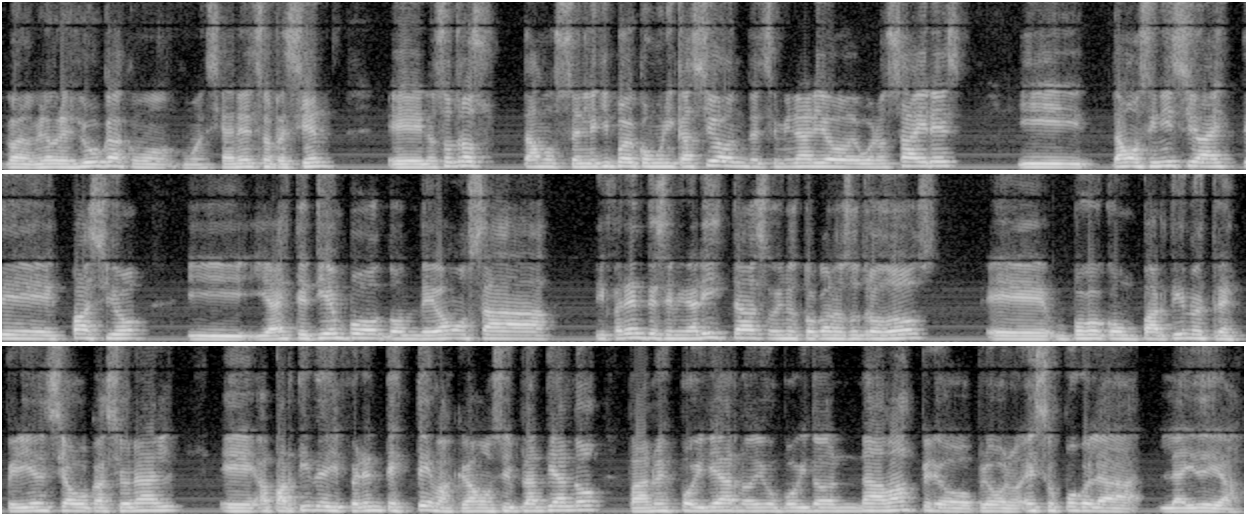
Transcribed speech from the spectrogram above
bueno, mi nombre es Lucas, como, decía Nelson recién. Eh, nosotros estamos en el equipo de comunicación del Seminario de Buenos Aires y damos inicio a este espacio y, a este tiempo donde vamos a diferentes seminaristas, hoy nos tocó a nosotros dos, eh, un poco compartir nuestra experiencia vocacional eh, a partir de diferentes temas que vamos a ir planteando. Para no spoilear, no digo un poquito nada más, pero, pero bueno, eso es un poco la, idea.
